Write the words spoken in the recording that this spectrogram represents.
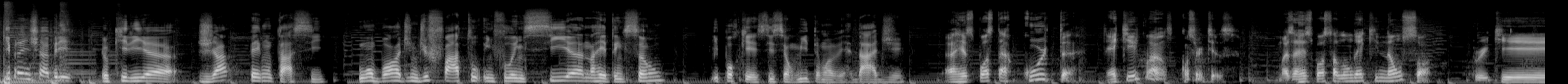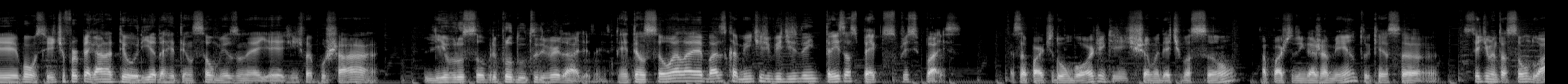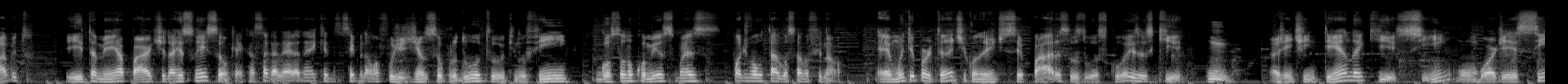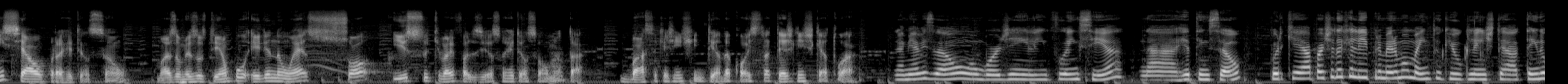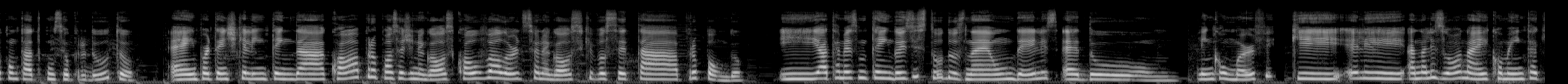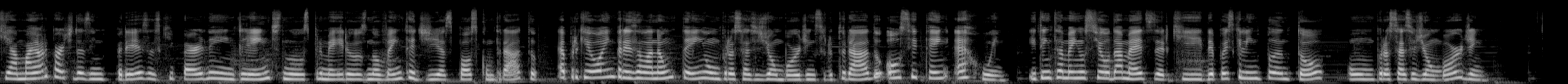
E pra gente abrir, eu queria já perguntar se o onboarding de fato influencia na retenção e por quê? Se isso é um mito, é uma verdade? A resposta curta é que, com certeza. Mas a resposta longa é que não só. Porque, bom, se a gente for pegar na teoria da retenção mesmo, né? E aí a gente vai puxar livros sobre produto de verdade. Né? A retenção ela é basicamente dividida em três aspectos principais. Essa parte do onboarding, que a gente chama de ativação, a parte do engajamento, que é essa sedimentação do hábito, e também a parte da ressurreição, que é essa galera, né, que sempre dá uma fugidinha do seu produto, que no fim gostou no começo, mas pode voltar a gostar no final. É muito importante quando a gente separa essas duas coisas que, um, a gente entenda que sim, o onboard é essencial para a retenção, mas ao mesmo tempo ele não é só isso que vai fazer a sua retenção aumentar. Basta que a gente entenda qual estratégia que a gente quer atuar. Na minha visão, o onboarding ele influencia na retenção, porque a partir daquele primeiro momento que o cliente está tendo contato com o seu produto, é importante que ele entenda qual a proposta de negócio, qual o valor do seu negócio que você está propondo. E até mesmo tem dois estudos, né? Um deles é do Lincoln Murphy, que ele analisou, né, e comenta que a maior parte das empresas que perdem clientes nos primeiros 90 dias pós-contrato é porque ou a empresa ela não tem um processo de onboarding estruturado ou se tem é ruim. E tem também o CEO da Metzer que depois que ele implantou um processo de onboarding,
